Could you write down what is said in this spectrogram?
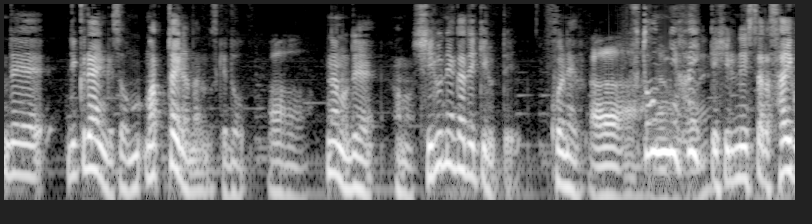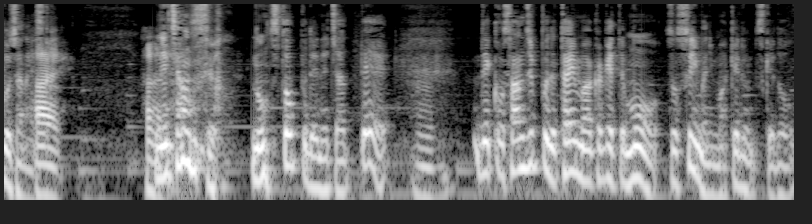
で、リクライニングそう真っ平らになるんですけど、あなので、あの、昼寝ができるっていう。これね。布団に入って昼寝したら最後じゃないですか。ね、はい。はい。寝ちゃうんですよ。ノンストップで寝ちゃって、うんで、こう30分でタイマーかけても、そう睡魔に負けるんですけど、ね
